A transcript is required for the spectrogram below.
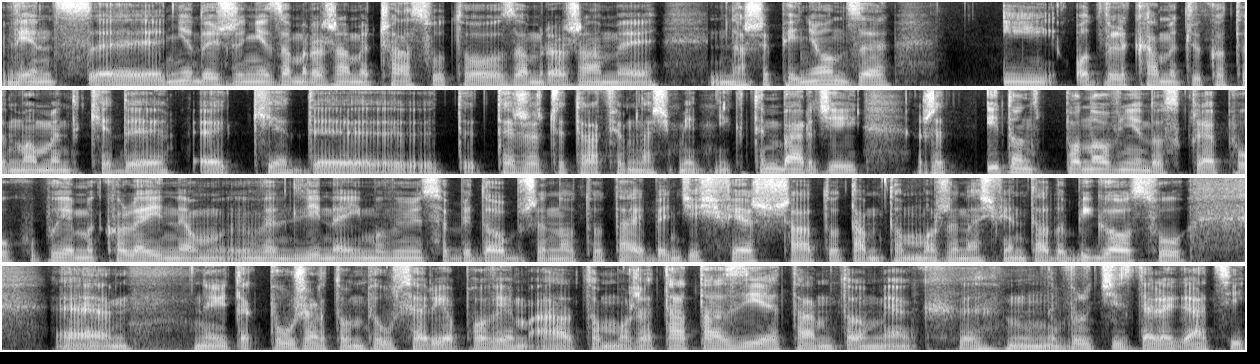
Więc e, nie dość, że nie zamrażamy czasu, to zamrażamy nasze pieniądze, i odwlekamy tylko ten moment, kiedy, e, kiedy te- rzeczy trafią na śmietnik. Tym bardziej, że idąc ponownie do sklepu, kupujemy kolejną wędlinę i mówimy sobie, dobrze, no to ta będzie świeższa, to tamtą może na święta do bigosu. E, No i tak pół żartą, pół serio powiem, a to może tata zje tamtą, jak e, wróci z delegacji.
